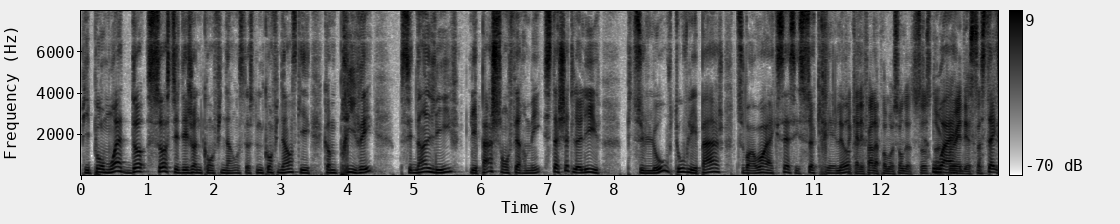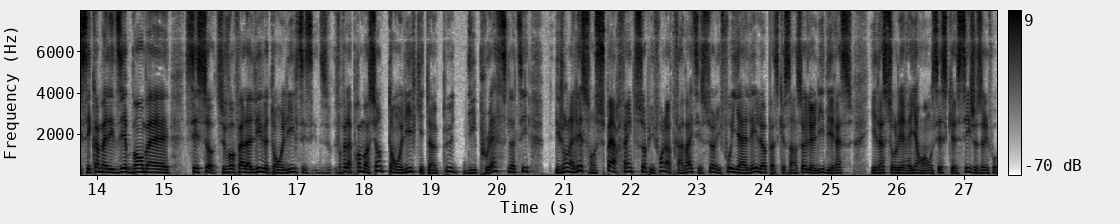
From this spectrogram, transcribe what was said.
Puis pour moi, da- ça, c'est déjà une confidence. C'est une confidence qui est comme privée. C'est dans le livre. Les pages sont fermées. Si tu achètes le livre, puis tu l'ouvres, tu ouvres les pages, tu vas avoir accès à ces secrets-là. Fait qu'aller faire la promotion de tout ça, c'est un peu indécent. C'est comme aller dire, bon, ben, c'est ça, tu vas faire le livre de ton livre, tu vas faire la promotion de ton livre qui est un peu depressed, là, tu sais. Les journalistes sont super fins, tout ça, puis ils font leur travail, c'est sûr, il faut y aller, là, parce que sans ça, le livre, il reste, il reste sur les rayons. On sait ce que c'est. Je veux dire, il faut,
